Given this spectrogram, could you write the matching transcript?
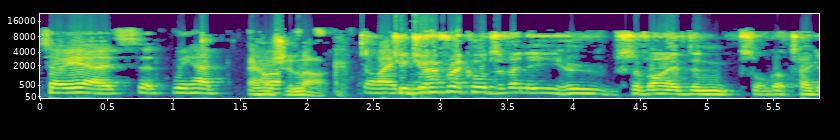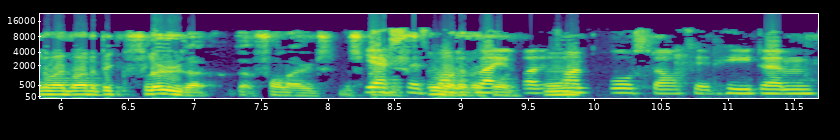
So yeah, it's, uh, we had. How's your luck? died Did you have records of any who survived and sort of got taken away by the big flu that, that followed? The Spanish Yes, there's flu, one whatever it's player. By the Yeah. time the war started, he'd um,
